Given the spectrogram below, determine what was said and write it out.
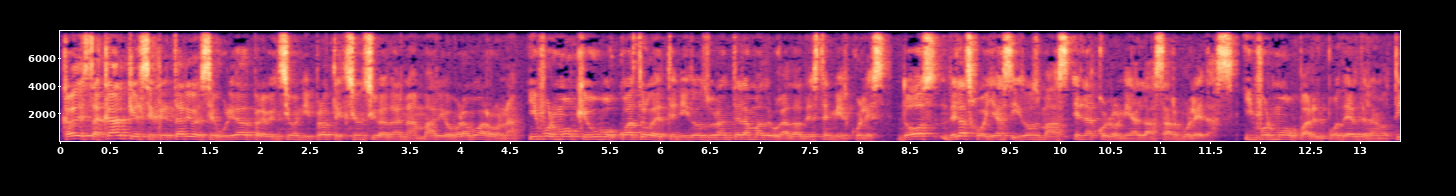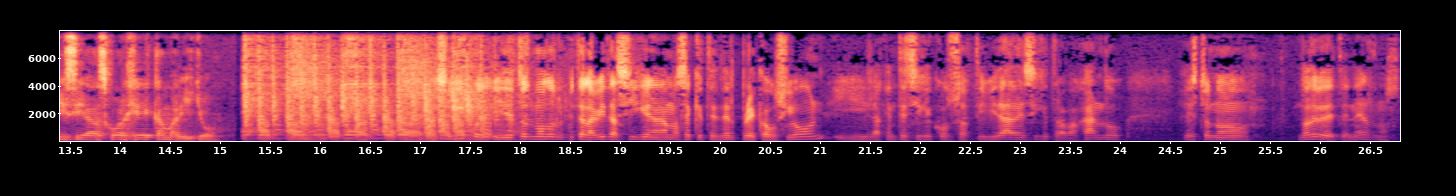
Cabe destacar que el secretario de Seguridad, Prevención y Protección Ciudadana, Mario Bravo Arrona, informó que hubo cuatro detenidos durante la madrugada de este miércoles, dos de las joyas y dos más en la colonia Las Arboledas. Informó para el Poder de las Noticias Jorge Camarillo. Pues sí, pues, y de todos modos, Lupita, la vida sigue, nada más hay que tener precaución y la gente sigue con sus actividades, sigue trabajando. Esto no, no debe detenernos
